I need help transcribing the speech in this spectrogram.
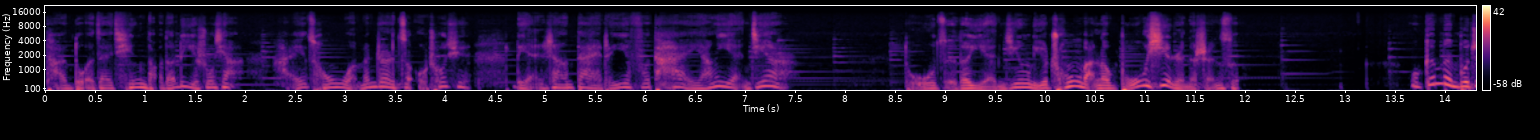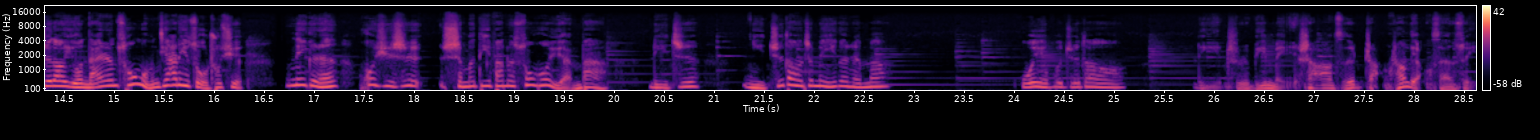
他躲在青岛的栗树下，还从我们这儿走出去，脸上戴着一副太阳眼镜。独子的眼睛里充满了不信任的神色。我根本不知道有男人从我们家里走出去，那个人或许是什么地方的送货员吧？李芝，你知道这么一个人吗？我也不知道，荔枝比美沙子长上两三岁，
